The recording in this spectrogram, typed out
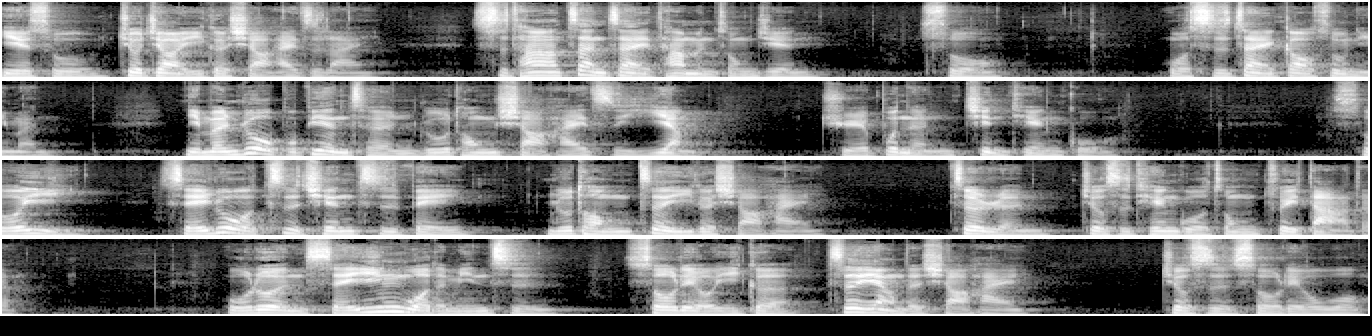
耶稣就叫一个小孩子来，使他站在他们中间，说：“我实在告诉你们，你们若不变成如同小孩子一样，绝不能进天国。所以，谁若自谦自卑，如同这一个小孩，这人就是天国中最大的。无论谁因我的名字收留一个这样的小孩，就是收留我。”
